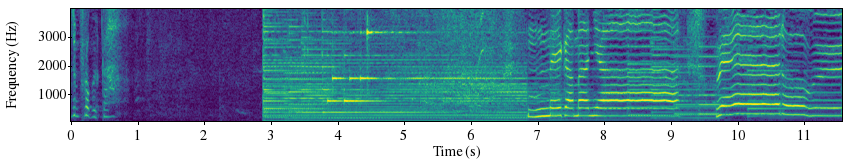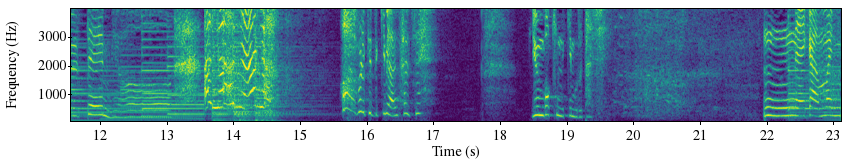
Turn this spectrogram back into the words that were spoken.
좀 풀어볼까? 내가 만약 외로울 때면 아니야 아니야 아니야 아, 왜 이렇게 느낌이 안 살지? 윤복희 느낌으로 다시 내가 만약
